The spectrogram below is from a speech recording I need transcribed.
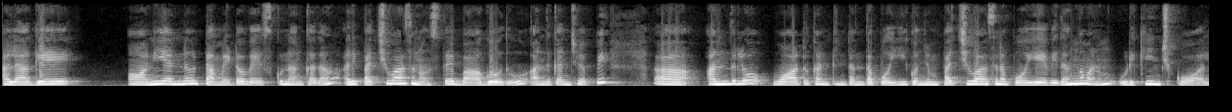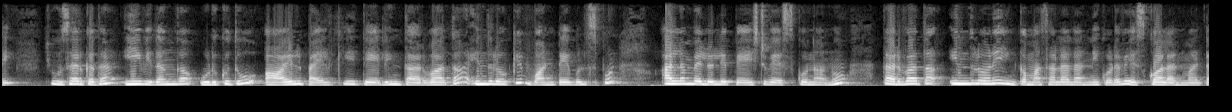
అలాగే ఆనియన్ టమాటో వేసుకున్నాం కదా అది పచ్చివాసన వస్తే బాగోదు. అందుకని చెప్పి అందులో వాటర్ కంటెంట్ అంతా పోయి కొంచెం పచ్చివాసన పోయే విధంగా మనం ఉడికించుకోవాలి. చూసారు కదా ఈ విధంగా ఉడుకుతూ ఆయిల్ పైకి తేలిన తర్వాత ఇందులోకి వన్ టేబుల్ స్పూన్ అల్లం వెల్లుల్లి పేస్ట్ వేసుకున్నాను. తర్వాత ఇందులోనే ఇంకా మసాలాలన్నీ కూడా వేసుకోవాలన్నమాట.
